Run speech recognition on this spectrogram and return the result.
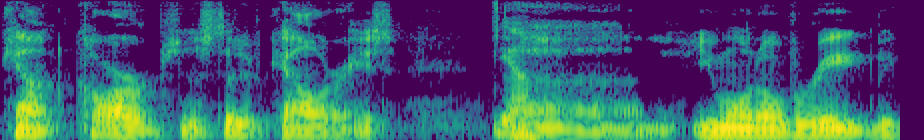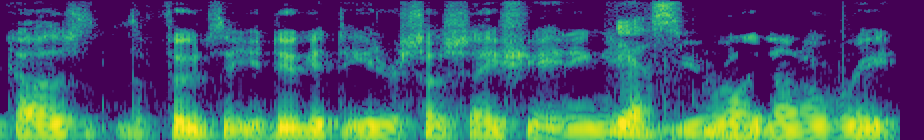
count carbs instead of calories, Yeah. uh, you won't overeat because the foods that you do get to eat are so satiating. You, Yes. you really don't overeat.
